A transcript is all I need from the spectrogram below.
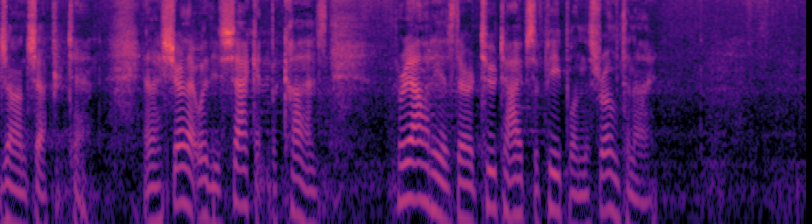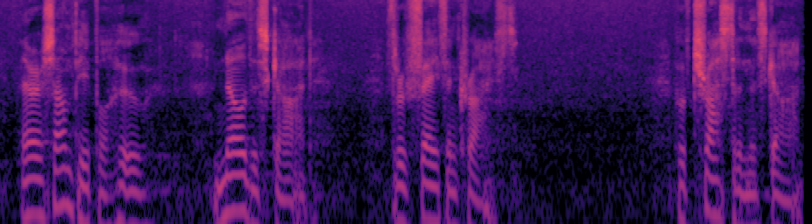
John chapter 10. And I share that with you second because the reality is there are two types of people in this room tonight. There are some people who know this God through faith in Christ, who have trusted in this God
